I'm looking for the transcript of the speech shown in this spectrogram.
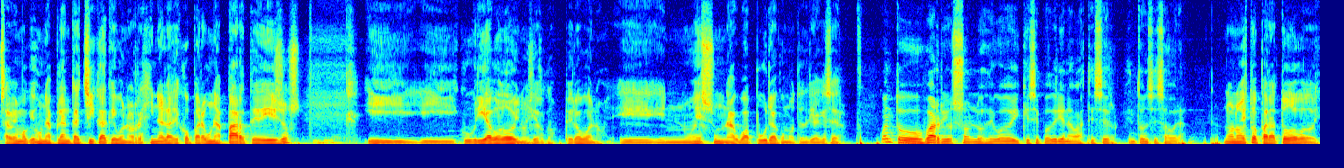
sabemos que es una planta chica que, bueno, Regina la dejó para una parte de ellos y, cubría Godoy, ¿no es cierto? Pero bueno, eh, no es un agua pura como tendría que ser. ¿Cuántos barrios son los de Godoy que se podrían abastecer entonces ahora? No, no, esto es para todo Godoy.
